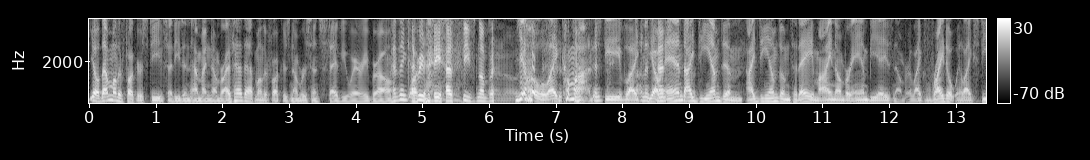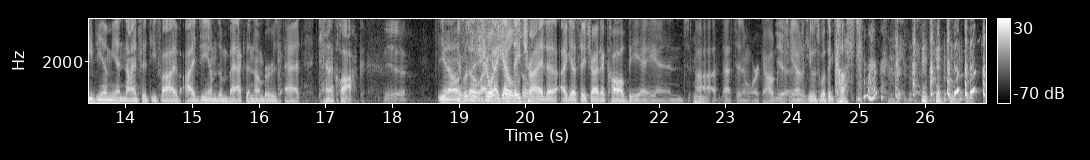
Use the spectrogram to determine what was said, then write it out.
yo, that motherfucker Steve said he didn't have my number. I've had that motherfucker's number since February, bro. I think Fuck everybody has Steve's number. Yo, like, come on, Steve. Like, yo, and I DM'd him. I DM'd him today, my number and BA's number. Like, right away. Like, Steve DM'd me at 9.55. I DM'd him back the numbers at 10 o'clock. yeah. You know, so like, I guess show, they so- tried to. I guess they tried to call BA, and uh, that didn't work out because Yeah. he had, he was with a customer.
